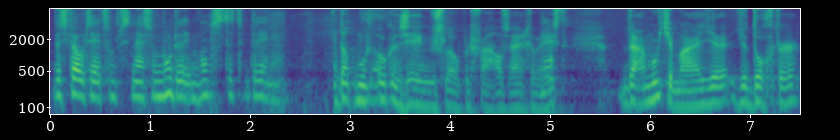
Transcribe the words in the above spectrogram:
besloten heeft om ze naar zijn moeder in Monster te brengen. Dat moet ook een zenuwslopend verhaal zijn geweest. Daar moet je maar je, je dochter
